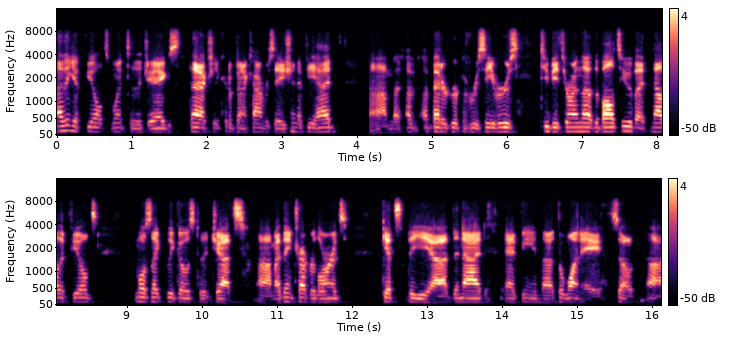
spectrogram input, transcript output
I think if Fields went to the Jags, that actually could have been a conversation if he had um, a, a, better group of receivers to be throwing the, the ball to. But now that Fields most likely goes to the Jets, um, I think Trevor Lawrence gets the uh, the nod at being the the one A. So uh,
